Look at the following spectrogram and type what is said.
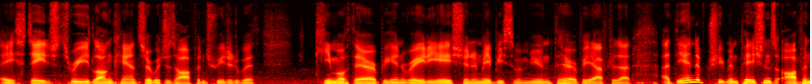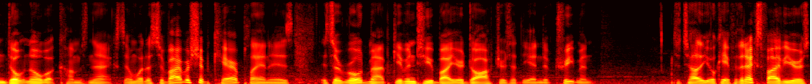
a stage three lung cancer, which is often treated with chemotherapy and radiation and maybe some immune therapy after that. At the end of treatment, patients often don't know what comes next. And what a survivorship care plan is, it's a roadmap given to you by your doctors at the end of treatment to tell you, okay, for the next five years,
